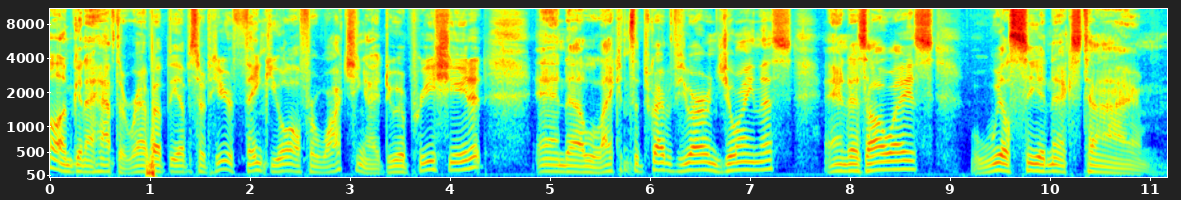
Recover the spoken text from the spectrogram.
Well, I'm going to have to wrap up the episode here. Thank you all for watching. I do appreciate it. And uh, like and subscribe if you are enjoying this. And as always, we'll see you next time.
